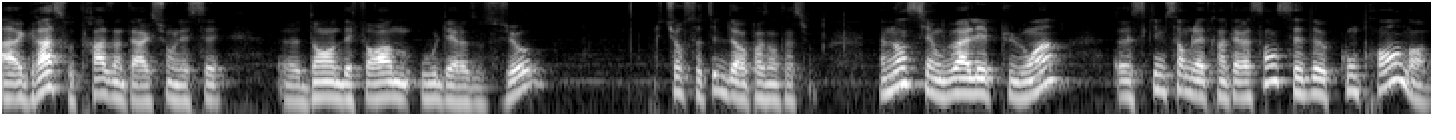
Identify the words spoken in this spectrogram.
grâce aux traces d'interaction laissées dans des forums ou des réseaux sociaux, sur ce type de représentation. Maintenant, si on veut aller plus loin, ce qui me semble être intéressant, c'est de comprendre,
